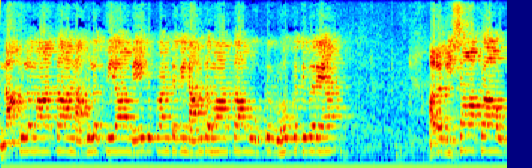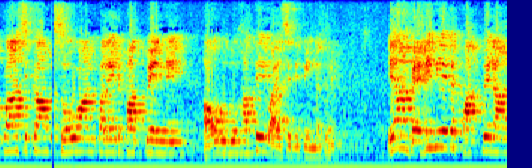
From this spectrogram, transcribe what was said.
නකුල මාතා නකුල පියා වේදුකණ්ඨගේ නන්ද මාතාව උග්‍ර ගෘහපතිවරයා අර විසාකා උපාසිකාව සෝවාන් ඵලයටපත් වෙන්නේ අවුරුදු 7 වයසේදී පින්නතුනේ. එයා වැඩිවියටපත් වෙලා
